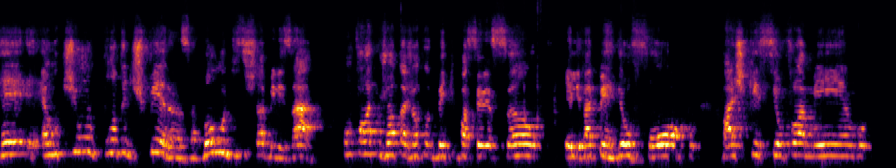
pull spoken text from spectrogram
é, é o último ponto de esperança. Vamos desestabilizar. Vamos falar que o JJ bem para a seleção, ele vai perder o foco, vai esquecer o Flamengo,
